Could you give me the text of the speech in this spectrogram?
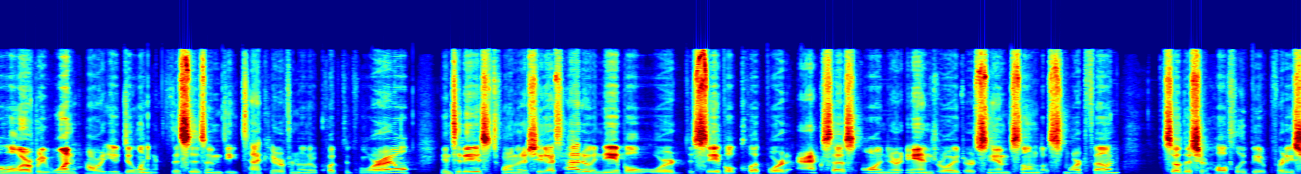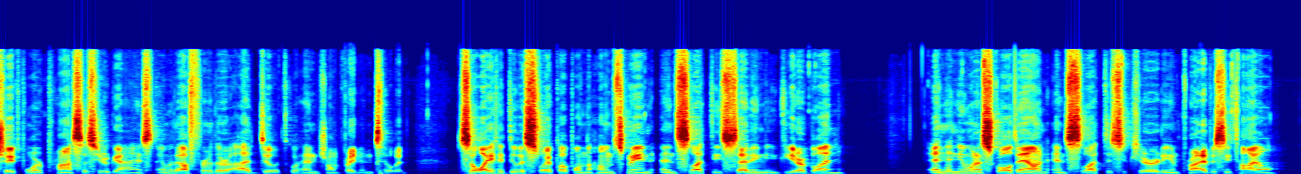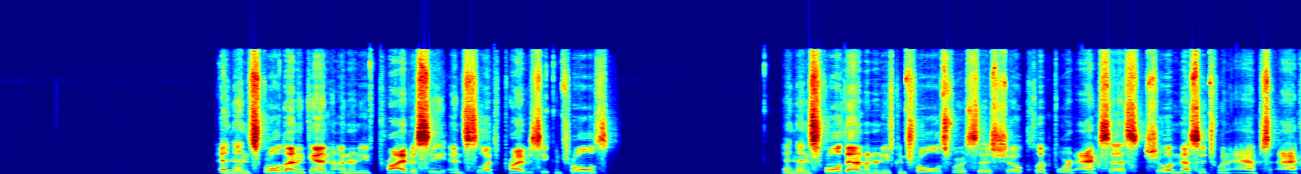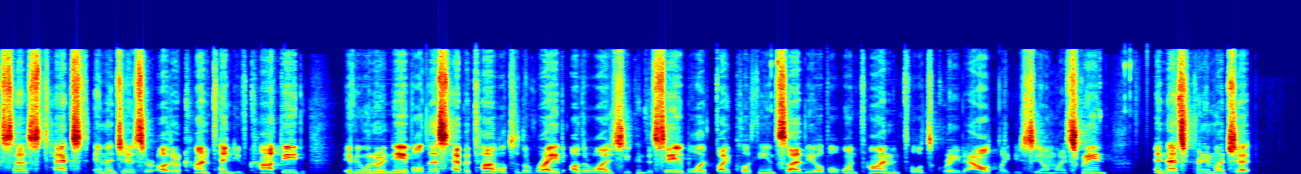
Hello everyone, how are you doing? This is MD Tech here with another quick tutorial. In today's tutorial, I'm going to show you guys how to enable or disable clipboard access on your Android or Samsung smartphone. So this should hopefully be a pretty straightforward process here guys. And without further ado, let's go ahead and jump right into it. So all you have to do is swipe up on the home screen and select the setting gear button. And then you want to scroll down and select the security and privacy tile. And then scroll down again underneath privacy and select privacy controls. And then scroll down underneath controls where it says show clipboard access, show a message when apps access text, images, or other content you've copied. If you want to enable this, have it toggle to the right. Otherwise, you can disable it by clicking inside the oval one time until it's grayed out like you see on my screen. And that's pretty much it.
